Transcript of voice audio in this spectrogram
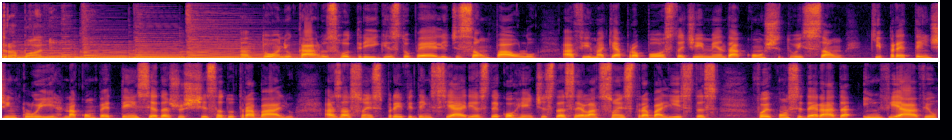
Trabalho. Antônio Carlos Rodrigues, do PL de São Paulo, afirma que a proposta de emenda à Constituição que pretende incluir na competência da Justiça do Trabalho as ações previdenciárias decorrentes das relações trabalhistas, foi considerada inviável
